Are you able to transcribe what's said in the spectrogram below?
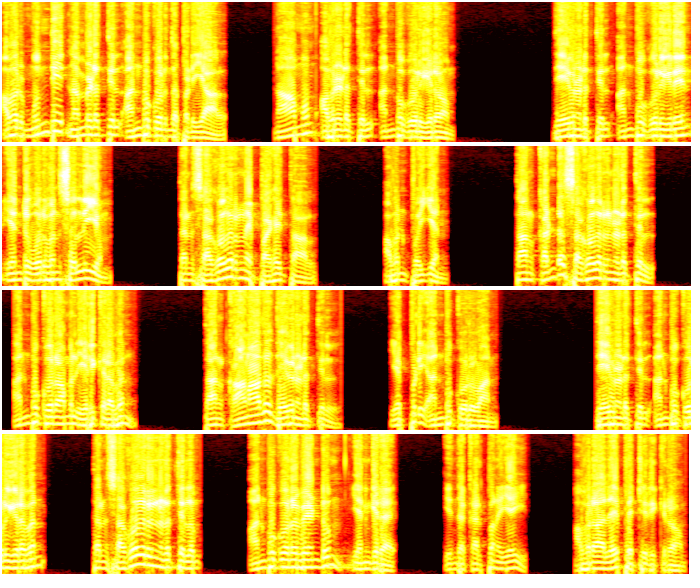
அவர் முந்தி நம்மிடத்தில் அன்பு கூர்ந்தபடியால் நாமும் அவரிடத்தில் அன்பு கூறுகிறோம். தேவனிடத்தில் அன்பு கூறுகிறேன் என்று ஒருவன் சொல்லியும் தன் சகோதரனை பகைத்தால் அவன் பொய்யன். தான் கண்ட சகோதரனிடத்தில் அன்பு கூறாமல் இருக்கிறவன் தான் காணாத தேவனிடத்தில் எப்படி அன்பு கூறுவான்? தேவனிடத்தில் அன்பு கூறுகிறவன் தன் சகோதரனிடத்திலும் அன்பு கூற வேண்டும் என்கிற இந்த கற்பனையை அவராலே பெற்றிருக்கிறோம்.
